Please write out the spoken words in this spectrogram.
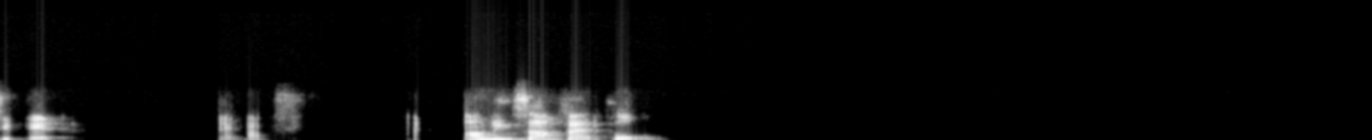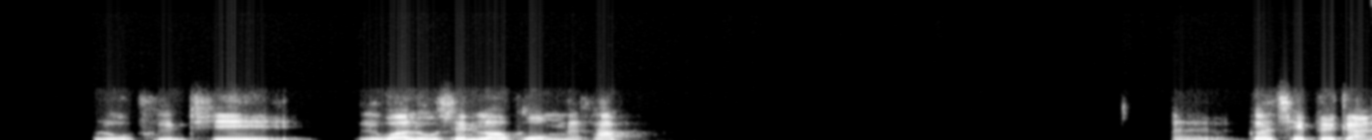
สิบเอ็ดนะครับ เอาหนึ่งสามแปดหกรู้พื้นที่หรือว่ารู้เส้นรอบวงนะครับเออก็เช็คโดยการ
